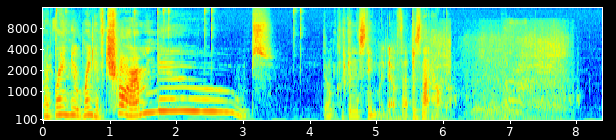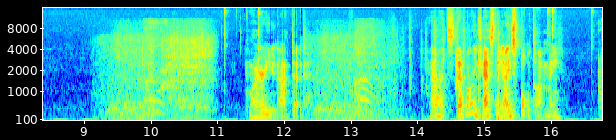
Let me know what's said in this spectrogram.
my brand new ring of charm. No. Oops. Don't click in the Steam window. That does not help. Why are you not dead? Yeah, it's definitely casting Ice Bolt on me. I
